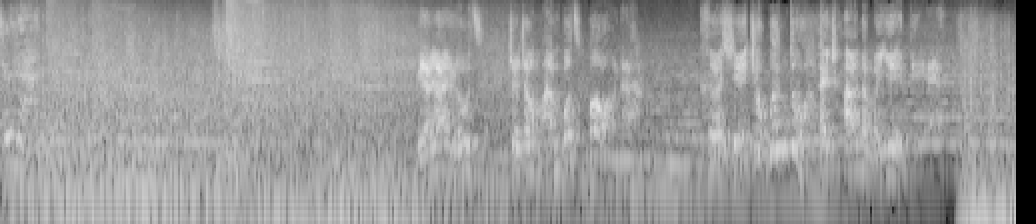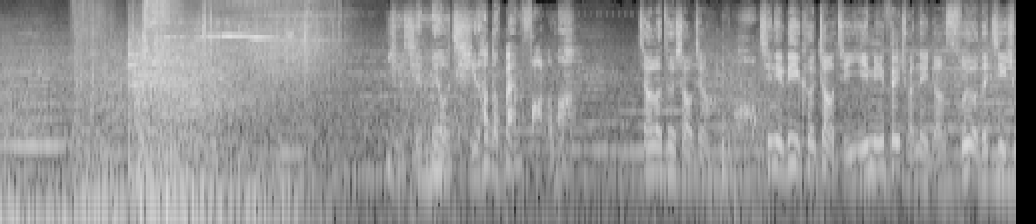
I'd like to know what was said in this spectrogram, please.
居然！原来如此，这招蛮不错的，可惜就温度还差那么一点。已经经没有其他的办法了吗？加勒特少将，请你立刻召集移民飞船内的所有的技术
